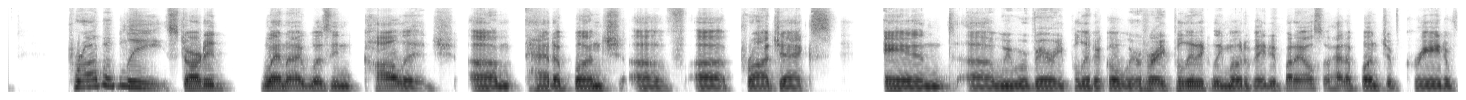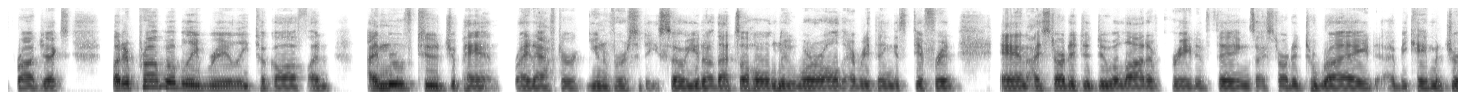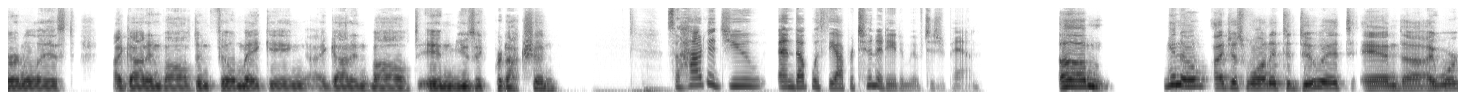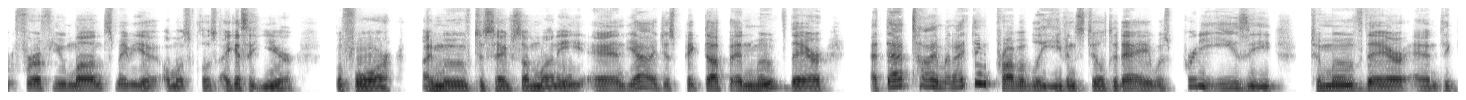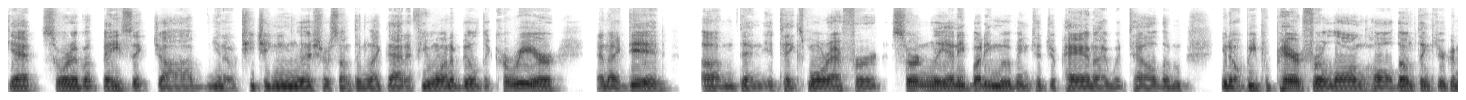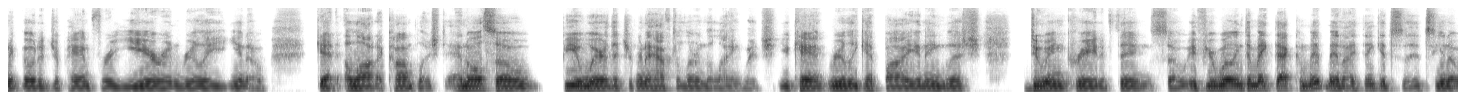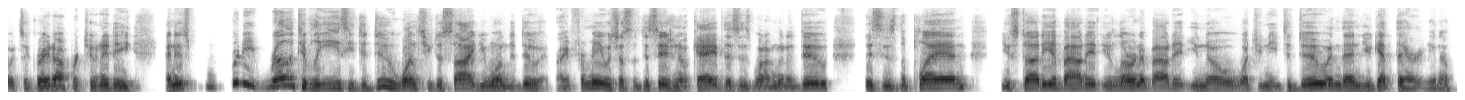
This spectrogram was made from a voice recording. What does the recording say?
probably started when I was in college. Um, had a bunch of uh, projects, and uh, we were very political. We were very politically motivated, but I also had a bunch of creative projects. But it probably really took off. And I moved to Japan right after university. So, you know, that's a whole new world. Everything is different. And I started to do a lot of creative things. I started to write, I became a journalist. I got involved in filmmaking, I got involved in music production. So, how did you end up with the opportunity to move to Japan? Um, you know, I just wanted to do it. And uh, I worked for a few months, maybe a, almost close, I guess a year before I moved to save some money. And yeah, I just picked up and moved there. At that time, and I think probably even still today, it was pretty easy to move there and to get sort of a basic job, you know, teaching English or something like that. If you want to build a career, and I did, um, then it takes more effort. Certainly, anybody moving to Japan, I would tell them, you know, be prepared for a long haul. Don't think you're going to go to Japan for a year and really, you know, get a lot accomplished. And also be aware that you're going to have to learn the language. You can't really get by in English doing creative things. So if you're willing to make that commitment, I think it's it's you know, it's a great opportunity and it's pretty relatively easy to do once you decide you want to do it, right? For me it was just a decision, okay, this is what I'm going to do. This is the plan. You study about it, you learn about it, you know what you need to do and then you get there, you know.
